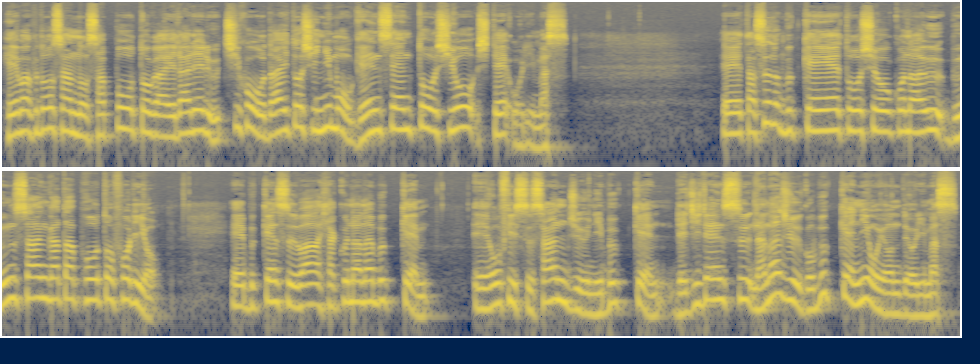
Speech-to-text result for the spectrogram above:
平和不動産のサポートが得られる地方大都市にも厳選投資をしております。え多数の物件へ投資を行う分散型ポートフォリオ。え物件数は107物件、えオフィス32物件、レジデンス75物件に及んでおります。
